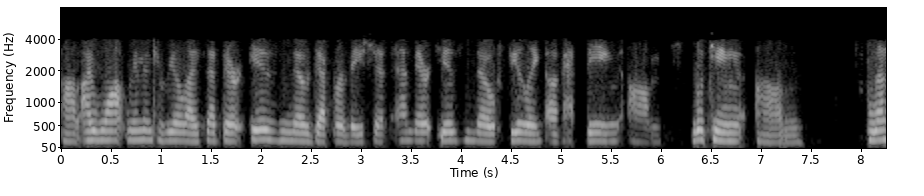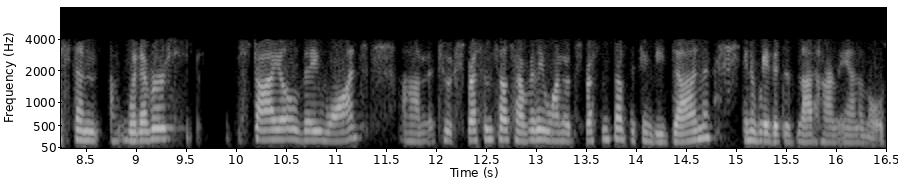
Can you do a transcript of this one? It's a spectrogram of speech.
Um, I want women to realize that there is no deprivation and there is no feeling of being um, looking um, less than whatever style they want um, to express themselves, however they want to express themselves, it can be done in a way that does not harm animals.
